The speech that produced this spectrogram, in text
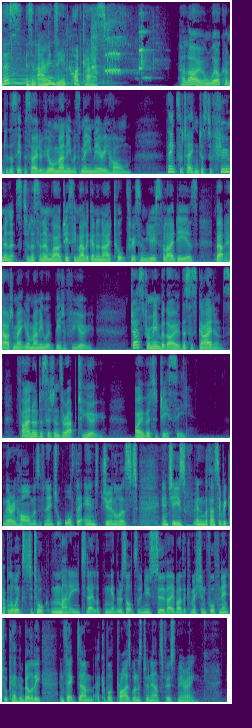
This is an RNZ podcast. Hello, and welcome to this episode of Your Money with me, Mary Holm. Thanks for taking just a few minutes to listen in while Jesse Mulligan and I talk through some useful ideas about how to make your money work better for you. Just remember, though, this is guidance. Final decisions are up to you. Over to Jesse. Mary Holm is a financial author and journalist, and she's in with us every couple of weeks to talk money. Today, looking at the results of a new survey by the Commission for Financial Capability. In fact, um, a couple of prize winners to announce first, Mary.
